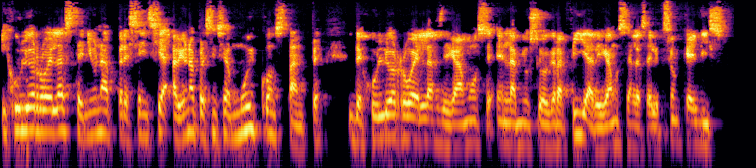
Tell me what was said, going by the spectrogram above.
Y Julio Ruelas tenía una presencia, había una presencia muy constante de Julio Ruelas, digamos, en la museografía, digamos, en la selección que él hizo.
